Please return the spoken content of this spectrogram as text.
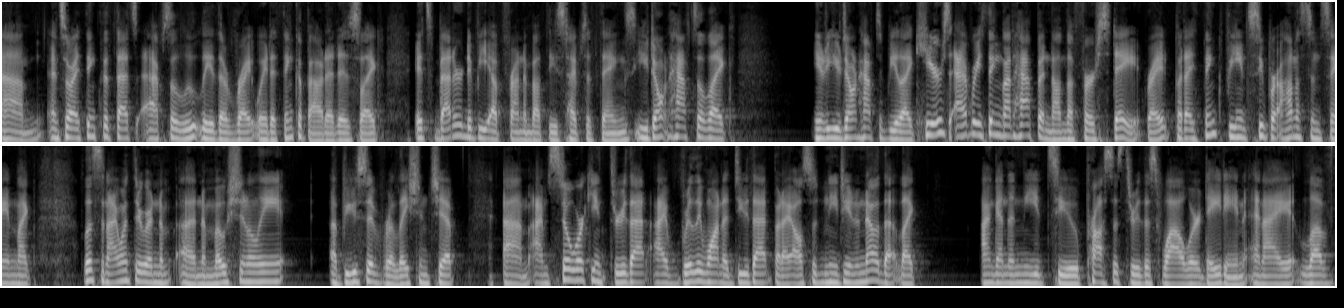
Um, and so I think that that's absolutely the right way to think about it is like, it's better to be upfront about these types of things. You don't have to like, you know, you don't have to be like, here's everything that happened on the first date, right? But I think being super honest and saying, like, listen, I went through an, an emotionally abusive relationship. Um, I'm still working through that. I really want to do that, but I also need you to know that, like, I'm going to need to process through this while we're dating. And I love,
